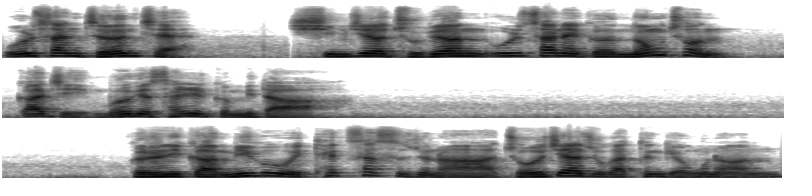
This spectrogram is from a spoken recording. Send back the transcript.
울산 전체, 심지어 주변 울산의 그 농촌까지 먹여 살릴 겁니다. 그러니까 미국의 텍사스주나 조지아주 같은 경우는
